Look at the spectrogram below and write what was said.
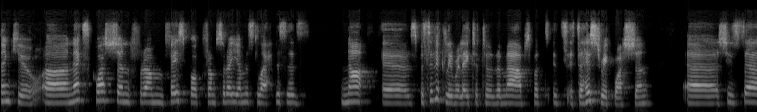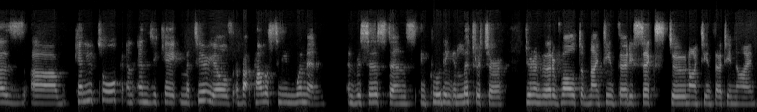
Thank you. Uh, next question from Facebook from Suraya Misleh. This is not uh, specifically related to the maps, but it's, it's a history question. Uh, she says, um, can you talk and indicate materials about Palestinian women and resistance, including in literature, during the revolt of 1936 to 1939?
